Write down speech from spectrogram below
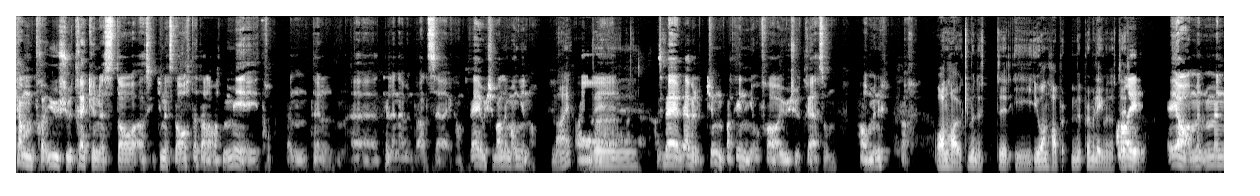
hvem fra U23 kunne, start, kunne, startet eller vært med i troppen til, uh, til, en eventuell seriekamp. Det er jo ikke veldig mange, da. Nei, det... uh, det, det, er vel kun Patinho fra U23 som har minutter. Og han har jo ikke minutter i Jo, han har Premier League-minutter. Ja, men, men,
